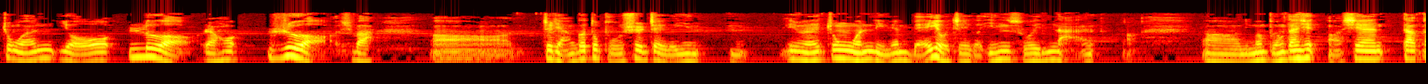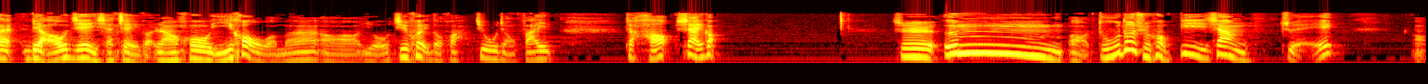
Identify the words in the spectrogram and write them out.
中文有乐，然后热，是吧？啊，这两个都不是这个音，嗯，因为中文里面没有这个音，所以难啊。啊，你们不用担心啊，先大概了解一下这个，然后以后我们啊有机会的话纠正发音。这好，下一个。是嗯哦，读的时候闭上嘴。哦，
